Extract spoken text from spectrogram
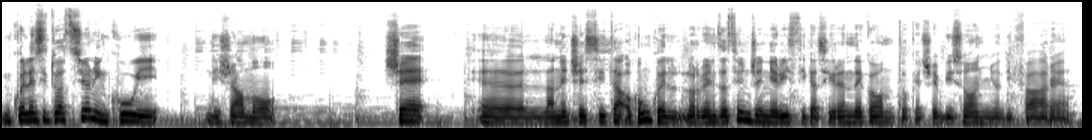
In quelle situazioni in cui, diciamo, c'è eh, la necessità, o comunque l'organizzazione ingegneristica si rende conto che c'è bisogno di fare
